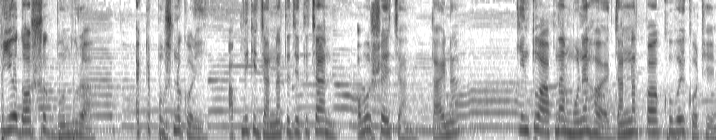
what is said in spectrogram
প্রিয় দর্শক বন্ধুরা, একটা প্রশ্ন করি। আপনি কি জান্নাতে যেতে চান? অবশ্যই চান, তাই না? কিন্তু আপনার মনে হয় জান্নাত পাওয়া খুবই কঠিন।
